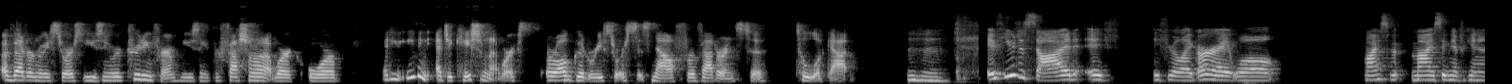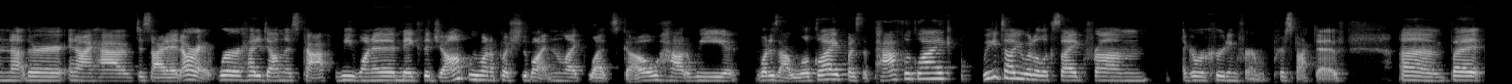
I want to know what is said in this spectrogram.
a veteran resource, using a recruiting firm, using a professional network, or even educational networks are all good resources now for veterans to to look at. Mm-hmm. If you decide if if you're like, all right, well, my my significant other and I have decided, all right, we're headed down this path. We want to make the jump. We want to push the button. Like, let's go. How do we? What does that look like? What does the path look like? We can tell you what it looks like from like a recruiting firm perspective. Um, but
